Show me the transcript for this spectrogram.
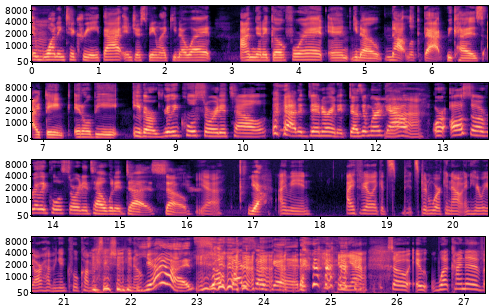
and Mhm. wanting to create that and just being like, you know what? I'm going to go for it and, you know, not look back because I think it'll be either a really cool story to tell at a dinner and it doesn't work out, or also a really cool story to tell when it does. So, Yeah. yeah. I mean, I feel like it's it's been working out and here we are having a cool conversation, you know. Yeah, it's so far so good. yeah. So, it, what kind of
